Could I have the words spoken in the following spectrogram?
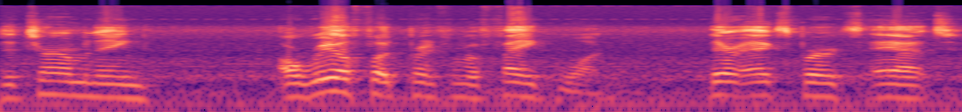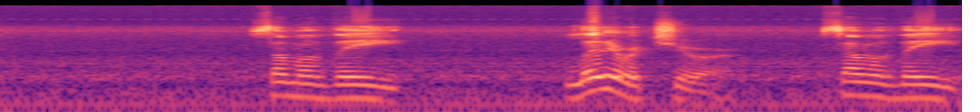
determining a real footprint from a fake one. They're experts at some of the literature, some of the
